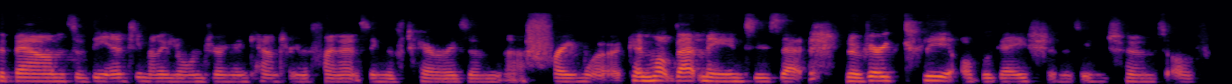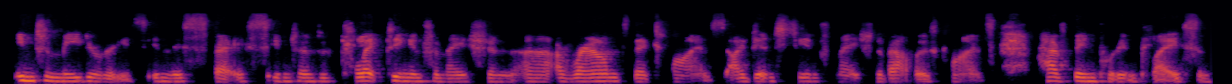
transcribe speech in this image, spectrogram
the bounds of the anti-money laundering and countering the financing of terrorism uh, framework. And what that means is that you know very clear obligations in terms of intermediaries in this space, in terms of collecting information uh, around their clients, identity information about those clients, have been put in place, and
